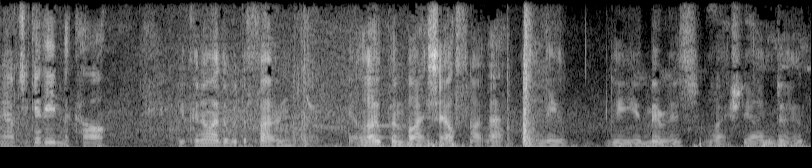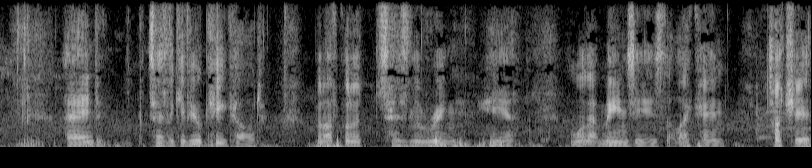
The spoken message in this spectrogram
Now to get in the car, you can either with the phone, it'll open by itself like that, and the the mirrors will actually undo, and Tesla give you a key card. But I've got a Tesla ring here, and what that means is that I can touch it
